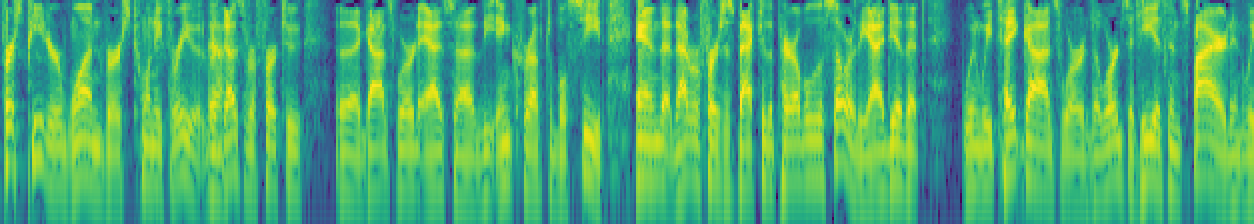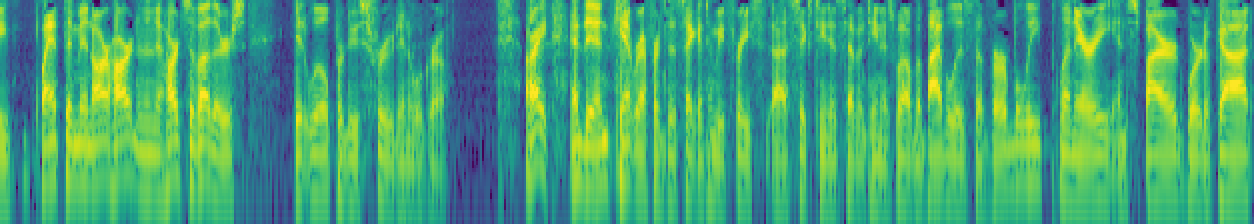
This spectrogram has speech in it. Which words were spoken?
First Peter one verse twenty three. It yeah. does refer to uh, God's word as uh, the incorruptible seed, and that, that refers us back to the parable of the sower. The idea that when we take God's word, the words that He has inspired, and we plant them in our heart and in the hearts of others, it will produce fruit and it will grow. All right, and then Kent references 2 Timothy 3, uh, 16 and 17 as well. The Bible is the verbally plenary, inspired Word of God.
